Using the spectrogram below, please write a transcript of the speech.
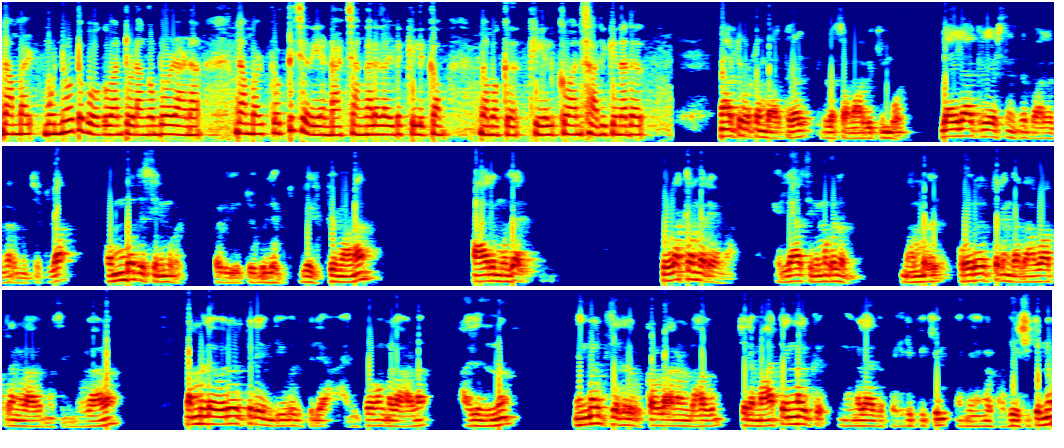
നമ്മൾ മുന്നോട്ടു പോകുവാൻ തുടങ്ങുമ്പോഴാണ് നമ്മൾ പൊട്ടിച്ചെറിയേണ്ട ചങ്ങലകളുടെ കിലുക്കം നമുക്ക് കേൾക്കുവാൻ സാധിക്കുന്നത്. നാട്ടുവട്ടം വാർത്തകൾ ഇവിടെ സമാപിക്കുമ്പോൾ ലൈല ക്രിയേഷൻസിന്റെ ഭാഗം നിർമ്മിച്ചിട്ടുള്ള ഒമ്പത് സിനിമകൾ ഇപ്പോൾ യൂട്യൂബിൽ ലഭ്യ- ലഭ്യമാണ്. ആര് മുതൽ തുടക്കം വരെയുള്ള എല്ലാ സിനിമകളും നമ്മൾ ഓരോരുത്തരും കഥാപാത്രങ്ങളാകുന്ന സിനിമകളാണ്. നമ്മളുടെ ഓരോരുത്തരെയും ജീവിതത്തിലെ അനുഭവങ്ങളാണ്. അതിൽ നിന്ന് നിങ്ങൾക്ക് ചിലത് ഉൾക്കൊള്ളാനുണ്ടാകും. ചില മാറ്റങ്ങൾക്ക് നിങ്ങളെ അത് പ്രേരിപ്പിക്കും എന്ന് ഞങ്ങൾ പ്രതീക്ഷിക്കുന്നു.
